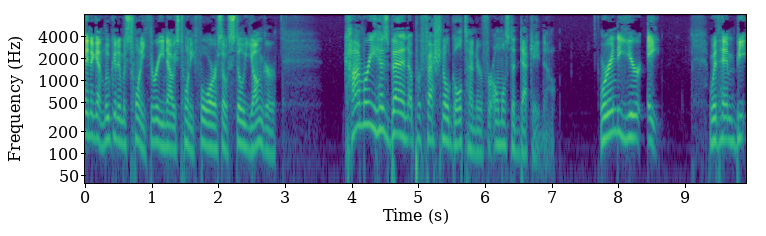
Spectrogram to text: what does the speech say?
and again, Luukkonen was 23, now he's 24, so still younger. Comrie has been a professional goaltender for almost a decade now. We're into year eight with him be,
